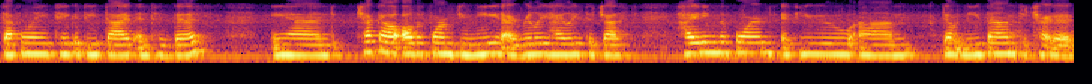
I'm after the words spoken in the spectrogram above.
definitely take a deep dive into this and check out all the forms you need. I really highly suggest hiding the forms if you um, don't need them to try to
